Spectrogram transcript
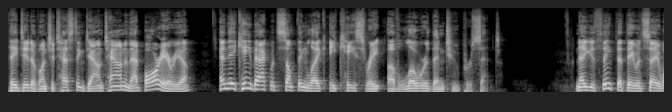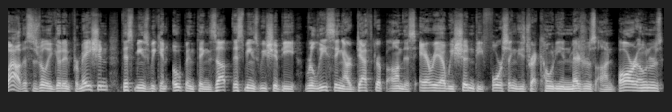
they did a bunch of testing downtown in that bar area and they came back with something like a case rate of lower than 2%. Now, you'd think that they would say, wow, this is really good information. This means we can open things up. This means we should be releasing our death grip on this area. We shouldn't be forcing these draconian measures on bar owners.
